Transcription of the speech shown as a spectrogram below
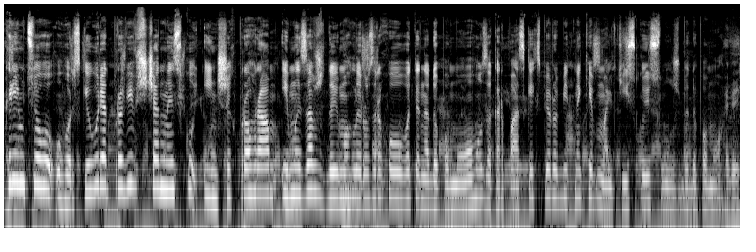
Крім цього, угорський уряд провів ще низку інших програм, і ми завжди могли розраховувати на допомогу закарпатських співробітників Мальтійської служби допомоги.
